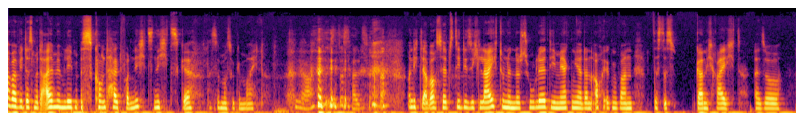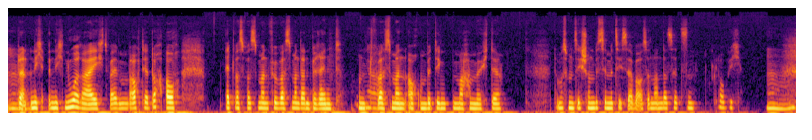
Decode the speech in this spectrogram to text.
Aber wie das mit allem im Leben ist, kommt halt von nichts, nichts, gell? Das ist immer so gemein. Ja, so ist das halt. und ich glaube auch selbst die, die sich leicht tun in der Schule, die merken ja dann auch irgendwann, dass das gar nicht reicht. Also mhm. oder nicht, nicht nur reicht, weil man braucht ja doch auch etwas, was man, für was man dann brennt und ja. was man auch unbedingt machen möchte. Da muss man sich schon ein bisschen mit sich selber auseinandersetzen, glaube ich. Mhm.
